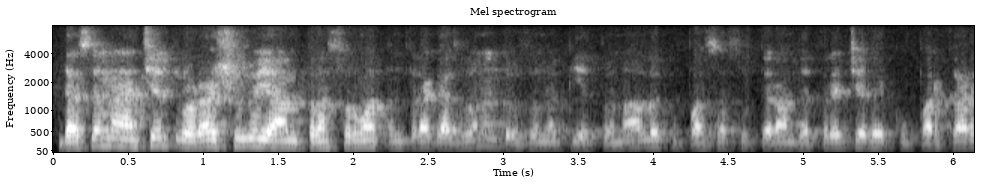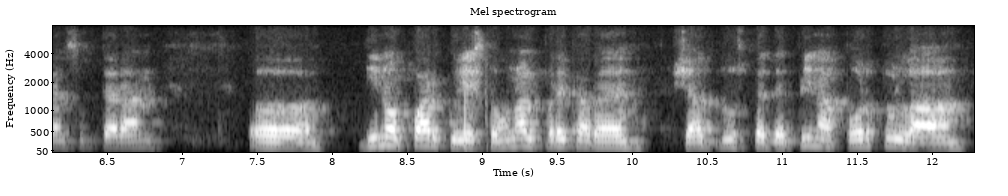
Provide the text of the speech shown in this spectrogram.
De asemenea, în centrul orașului am transformat întreaga zonă într-o zonă pietonală cu pasaj subteran de trecere, cu parcare în subteran. Uh, Dino Parcul este un alt proiect care și-a dus pe deplin aportul la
